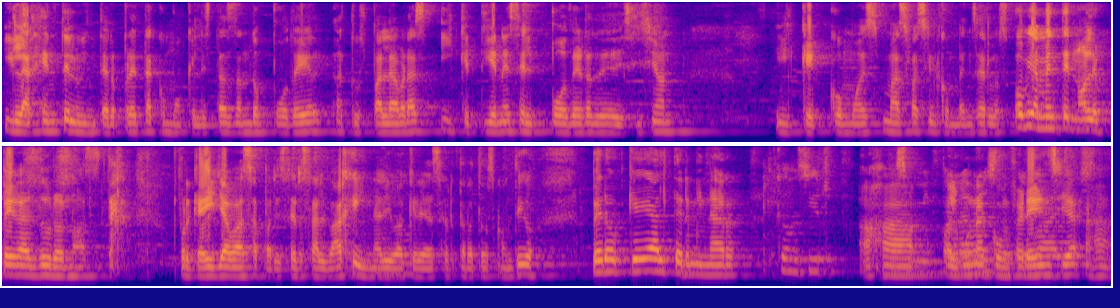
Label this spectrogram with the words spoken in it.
Y la gente lo interpreta como que le estás dando poder a tus palabras y que tienes el poder de decisión. Y que como es más fácil convencerlos. Obviamente no le pegas duro, no, porque ahí ya vas a parecer salvaje y nadie va a querer hacer tratos contigo. Pero que al terminar Como Ajá, o sea, alguna conferencia, ajá,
